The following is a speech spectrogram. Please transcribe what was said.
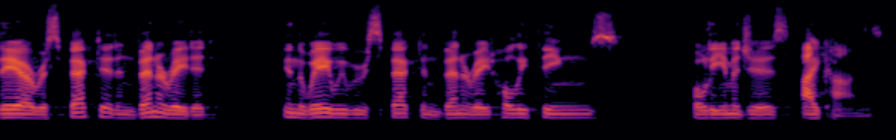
They are respected and venerated in the way we respect and venerate holy things, holy images, icons.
